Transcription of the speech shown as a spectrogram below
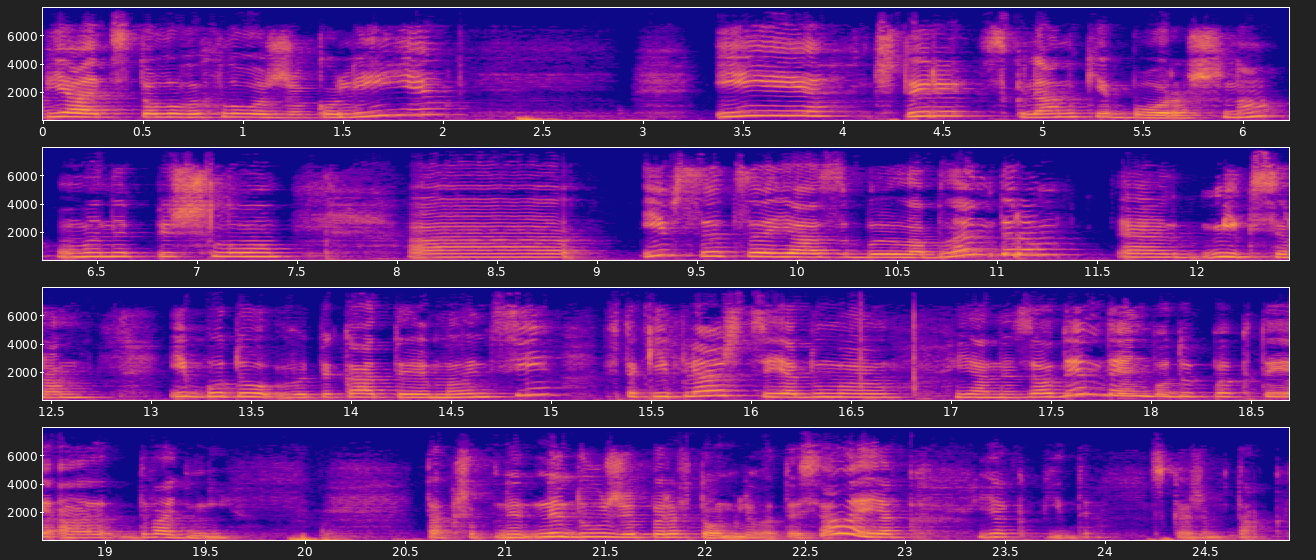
5 столових ложок олії, і 4 склянки борошна у мене пішло. А, І все це я збила блендером, е, міксером, і буду випікати млинці. В такій пляшці, я думаю, я не за один день буду пекти, а два дні. Так, щоб не, не дуже перевтомлюватися, але як, як піде, скажімо так.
